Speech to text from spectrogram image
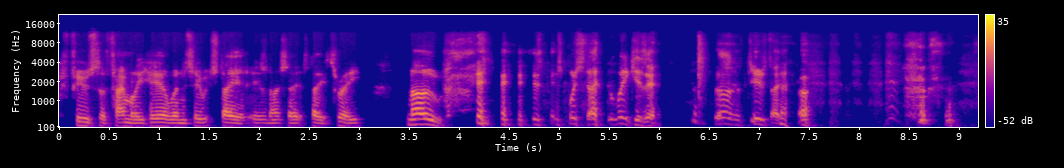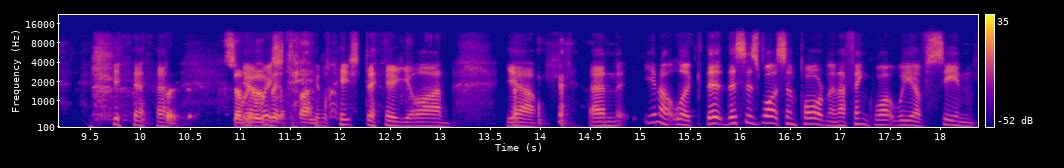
confuse the family here when they see which day it is, and I say it's day three. No, it's which day of the week is it? Oh, Tuesday. yeah. But, so yeah, which, day, which day are you on? Yeah, and you know, look, th- this is what's important, and I think what we have seen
